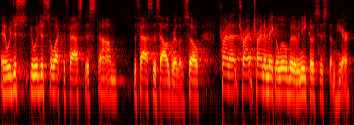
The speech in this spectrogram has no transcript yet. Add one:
and it would just, it would just select the fastest, um, the fastest algorithm. So trying to, try, trying to make a little bit of an ecosystem here.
